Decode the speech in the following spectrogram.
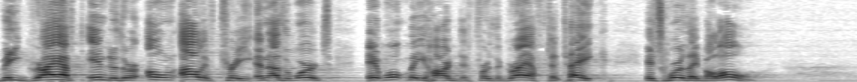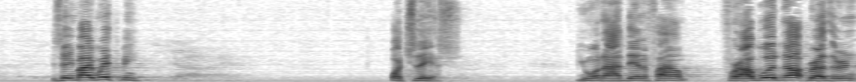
be grafted into their own olive tree? In other words, it won't be hard to, for the graft to take, it's where they belong. Is anybody with me? Watch this. You want to identify them? For I would not, brethren,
